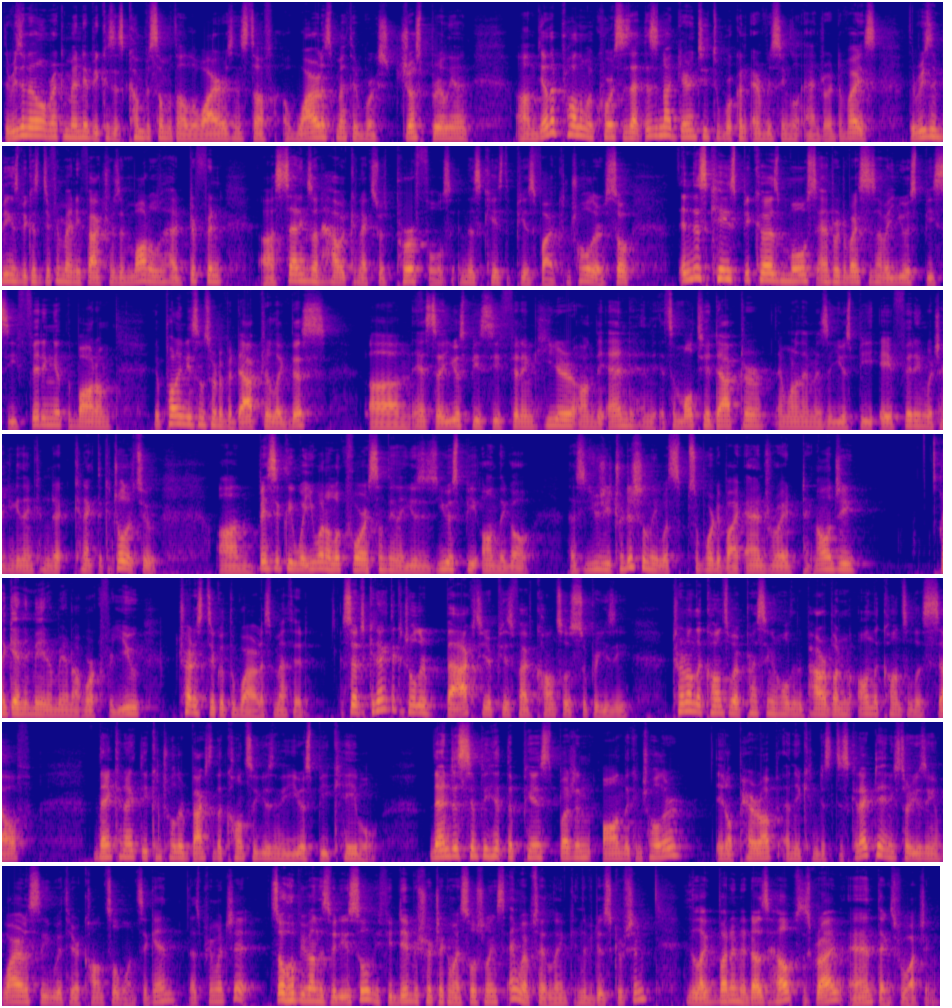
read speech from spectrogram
The reason I don't recommend it because it's cumbersome with all the wires and stuff. A wireless method works just brilliant. Um, the other problem, of course, is that this is not guaranteed to work on every single Android device. The reason being is because different manufacturers and models have different uh, settings on how it connects with peripherals, in this case, the PS5 controller. So in this case, because most Android devices have a USB-C fitting at the bottom, you'll probably need some sort of adapter like this um, it's a USB-C fitting here on the end, and it's a multi-adapter, and one of them is a USB-A fitting, which I can then connect the controller to. Um, basically, what you want to look for is something that uses USB on the go. That's usually traditionally what's supported by Android technology. Again, it may or may not work for you. Try to stick with the wireless method. So to connect the controller back to your PS5 console is super easy. Turn on the console by pressing and holding the power button on the console itself. Then connect the controller back to the console using the USB cable. Then just simply hit the PS button on the controller. It'll pair up and you can just disconnect it and you start using it wirelessly with your console once again. That's pretty much it. So I hope you found this video useful. If you did, be sure to check out my social links and website link in the video description. Hit the like button, it does help. Subscribe, and thanks for watching.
